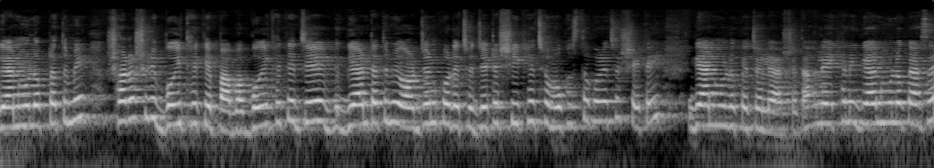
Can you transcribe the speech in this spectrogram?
জ্ঞানমূলকটা তুমি সরাসরি বই থেকে পাবা। বই থেকে যে জ্ঞানটা তুমি অর্জন করেছ, যেটা শিখেছো, মুখস্থ করেছ, সেটাই জ্ঞানমূলকে চলে আসে। তাহলে এখানে জ্ঞানমূলকে আসে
